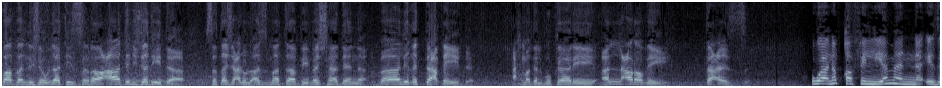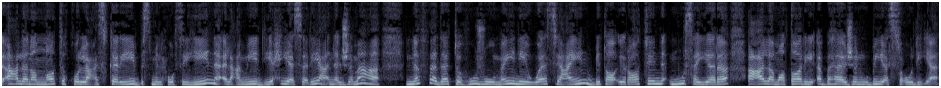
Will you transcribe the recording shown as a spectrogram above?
بابا لجولات صراعات جديدة. ستجعل الأزمة في مشهد بالغ التعقيد. أحمد البكاري العربي تعز. ونبقى في اليمن إذ أعلن الناطق العسكري باسم الحوثيين العميد يحيى سريع أن الجماعة نفذت هجومين واسعين بطائرات مسيرة على مطار أبها جنوبي السعودية.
